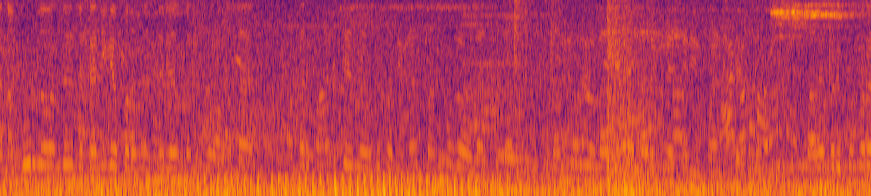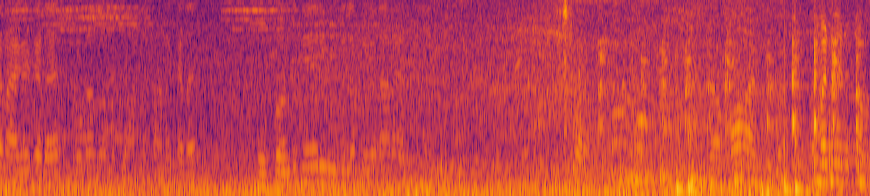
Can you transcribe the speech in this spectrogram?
நம்ம ஊரில் வந்து இந்த கன்னிகாபுரம் சரி அந்த மாதிரி போவாங்கல்ல அந்த மாதிரி பாண்டிச்சேரியில் வந்து பார்த்தீங்கன்னா சண்முக விளாட்சி சண்முக விளாட்சி எல்லாருக்குமே தெரியும் பாண்டிச்சேரி அதே மாதிரி குமர நாக கடை இதெல்லாம் வந்து ஃபேமஸான கடை. இப்போ வந்து நேரு வீதியில் மிகனான போகலாம் மட்டும் எடுத்து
